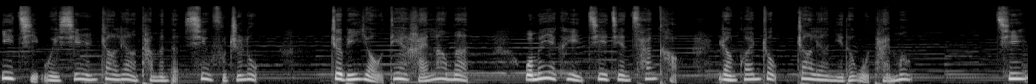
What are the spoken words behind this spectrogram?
一起为新人照亮他们的幸福之路。这比有电还浪漫，我们也可以借鉴参考，让观众照亮你的舞台梦。七，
